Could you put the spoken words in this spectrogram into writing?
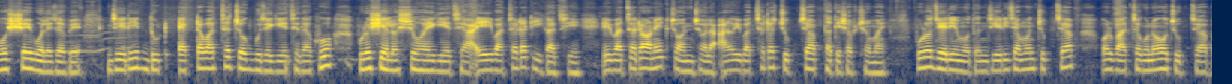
অবশ্যই বলে যাবে। জেরির দুটো, একটা বাচ্চা চোখ বুজে গিয়েছে, দেখো। পুরো শেলস্য হয়ে গিয়েছে। আর এই বাচ্চাটা ঠিক আছে। এই বাচ্চাটা অনেক চঞ্চল, আর ওই বাচ্চাটা চুপচাপ থাকে সব সময় পুরো জেরির মতন। জেরি যেমন চুপচাপ, ওর বাচ্চাগুলোও চুপচাপ।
